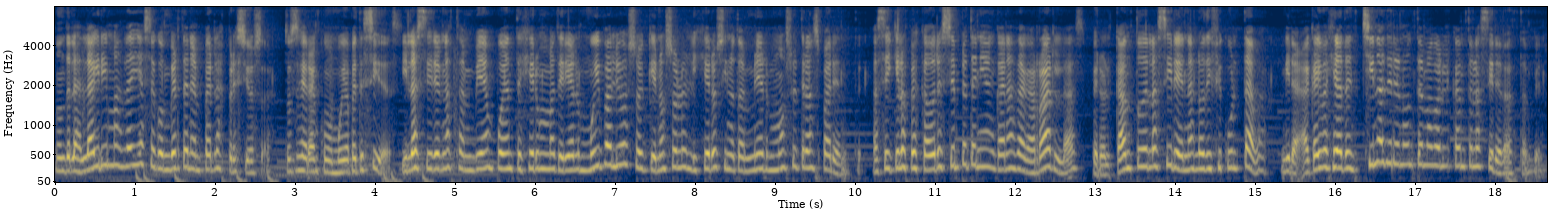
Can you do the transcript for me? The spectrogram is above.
donde las lágrimas de ellas se convierten en perlas preciosas. Entonces eran como muy apetecidas. Y las sirenas también pueden tejer un material muy valioso que no solo es ligero sino también hermoso y transparente. Así que los pescadores siempre tenían ganas de agarrarlas, pero el canto de las sirenas lo dificultaba. Mira, acá imagínate en China tienen un tema con el canto de las sirenas también.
